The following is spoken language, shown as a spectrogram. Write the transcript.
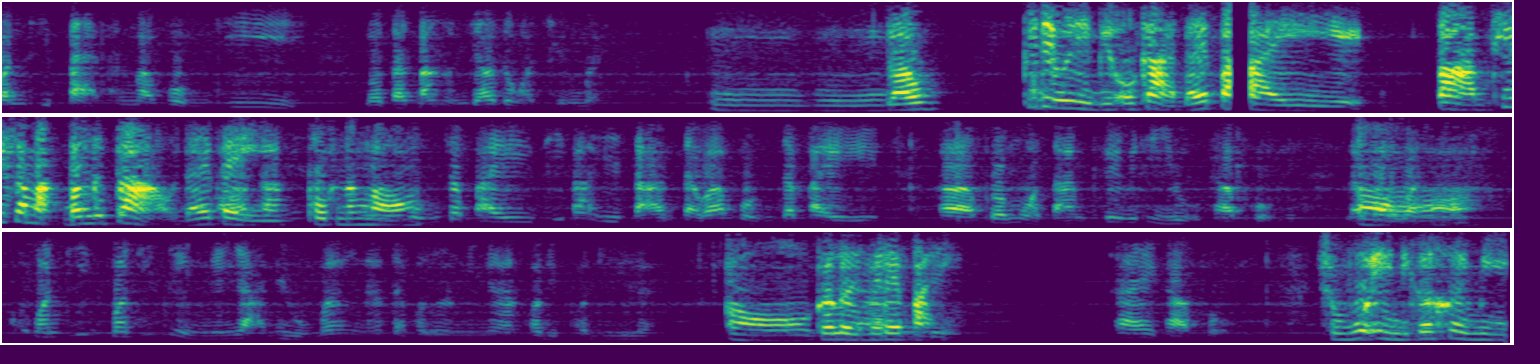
วันที่แปดธันวาคมที่โรตัสบางขันเจ้าจังหวัดเชียงใหม่อืมแล้วพี่ดิวนี่มีโอกาสได้ไป ตามที่สมัครบ้างหรือเปล่าได้ไปพบน้องผมจะไปที่ภาคอีสานแต่ว่าผมจะไปเอ่อโปรโมทตามคลื่นวิทยุครับผม แล้วก็วันอ๋อ วันที่วันที่หนึ่งเนี่ยอยากอยู่มากนะ แต่เพอเอิญมีงานพอดีพอดีเลยๆอ๋อก็เลยไม่ได้ไป ใช่ครับผมชมพู่เองนี่ก็เคยมี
